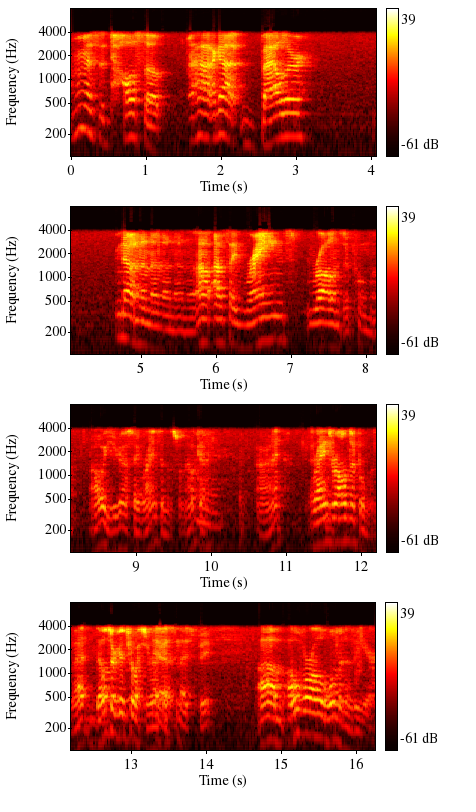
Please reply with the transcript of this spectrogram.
I'm gonna it's a toss up. I got Balor. No, no, no, no, no, no. I'll, I'll say Reigns, Rollins, or Puma. Oh, you're gonna say Reigns in this one. Okay. All right. Reigns, Rollins, or Puma. That those are good choices right yeah, that's there. a nice pick. Um, overall woman of the year.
